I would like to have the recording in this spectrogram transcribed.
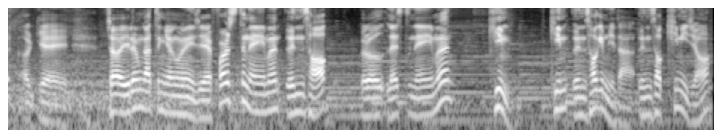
오케이. 저 이름 같은 경우에 이제 first name은 은석, 그리고 last name은 김, 김은석입니다. 은석 김이죠.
